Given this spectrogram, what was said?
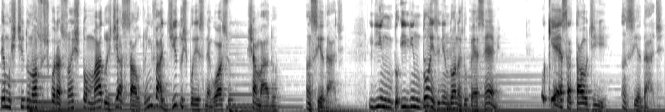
temos tido nossos corações tomados de assalto, invadidos por esse negócio chamado ansiedade. Lindo, e lindões e lindonas do PSM, o que é essa tal de ansiedade?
